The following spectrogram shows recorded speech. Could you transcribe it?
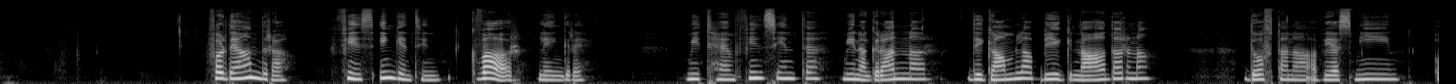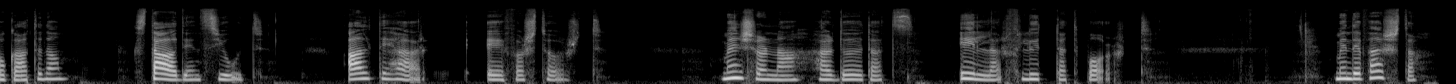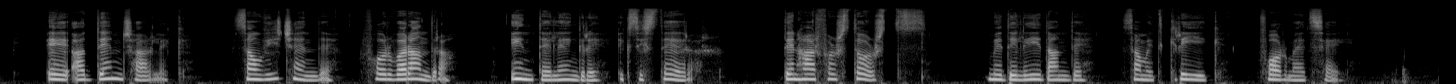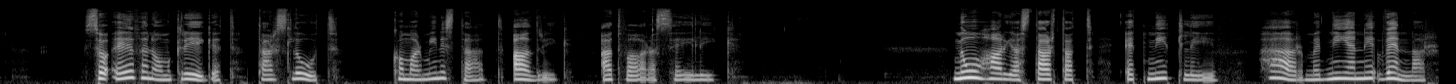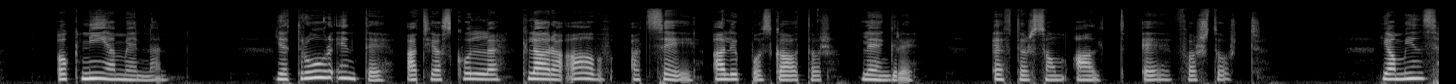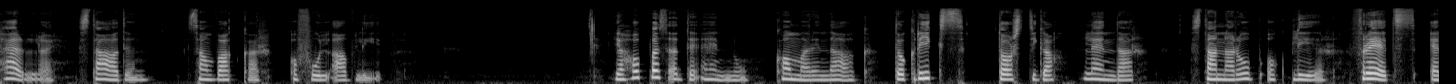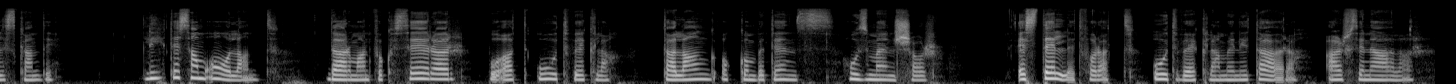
För det andra finns ingenting kvar längre. Mitt hem finns inte, mina grannar, de gamla byggnaderna, dofterna av jasmin och gatudam, stadens ljud. Allt det här är förstört. Människorna har dödats eller flyttat bort. Men det värsta är att den kärlek som vi kände för varandra inte längre existerar. Den har förstörts med det lidande som ett krig för med sig. Så även om kriget tar slut kommer min stad aldrig att vara sig lik. Nu har jag startat ett nytt liv här med nya vänner och nya männen. Jag tror inte att jag skulle klara av att se Aleppos gator längre eftersom allt är förstört. Jag minns hellre staden som vacker och full av liv. Jag hoppas att det ännu kommer en dag då krigstörstiga länder stannar upp och blir fredsälskande. Lite som Åland, där man fokuserar på att utveckla talang och kompetens hos människor istället för att utveckla militära arsenaler.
